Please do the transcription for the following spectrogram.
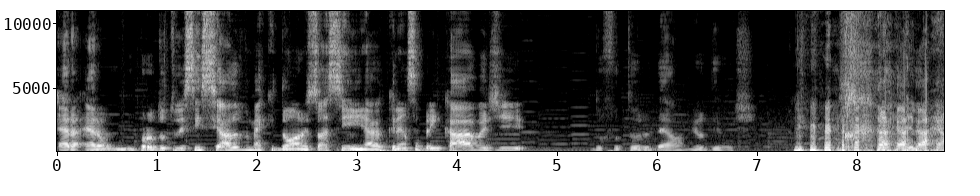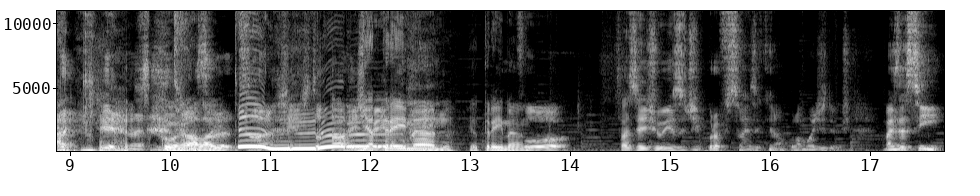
Era, era um produto licenciado do McDonald's. Então, assim, a criança brincava de. Do futuro dela, meu Deus. Ele, né? Correu lá. gente, total respeito. Ia treinando. Ia treinando. vou fazer juízo de profissões aqui não, pelo amor de Deus. Mas assim,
